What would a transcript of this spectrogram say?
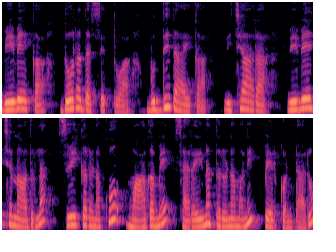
వివేక దూరదర్శిత్వ బుద్ధిదాయక విచార వివేచనాదుల స్వీకరణకు మాఘమే సరైన తరుణమని పేర్కొంటారు.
